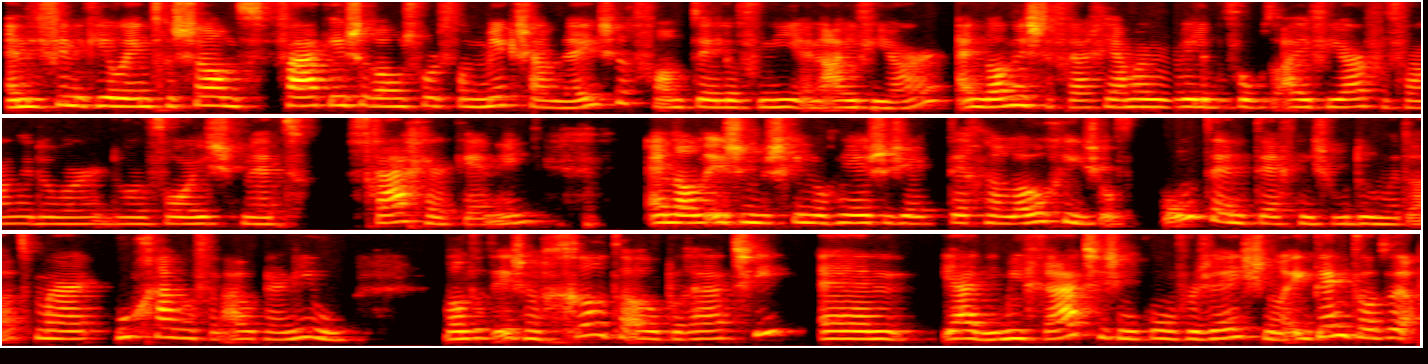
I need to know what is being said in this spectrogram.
en die vind ik heel interessant, vaak is er al een soort van mix aanwezig van telefonie en IVR. En dan is de vraag, ja, maar we willen bijvoorbeeld IVR vervangen door, door voice met vraagherkenning. En dan is het misschien nog niet eens zozeer technologisch of contenttechnisch, hoe doen we dat? Maar hoe gaan we van oud naar nieuw? Want het is een grote operatie. En ja, die migraties in conversational. Ik denk dat uh,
